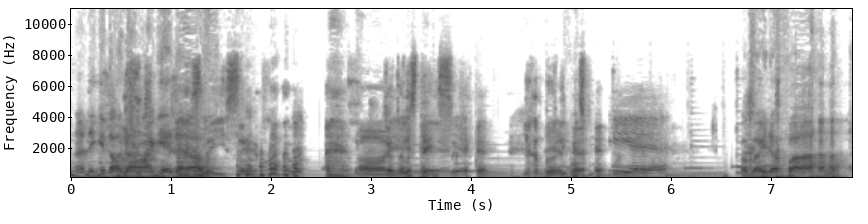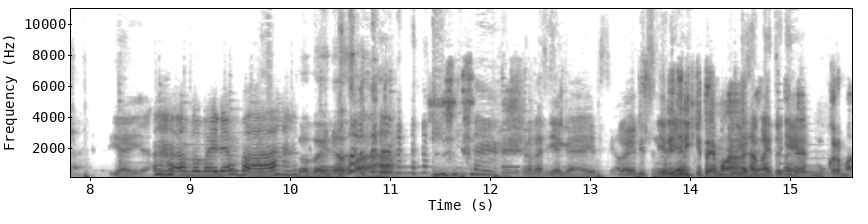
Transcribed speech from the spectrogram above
Nanti kita undang lagi ya Dav. Stay safe. Oh, Kata lu iya, stay iya, safe. iya. ya kan berarti buat semua. iya Bye bye Dava. Iya, iya. bye bye Dava Bye bye Dava. Terima kasih ya guys. Kalau Edi sendiri Ya, ya. jadi kita emang ada, sama itunya ada ya. nuker ma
